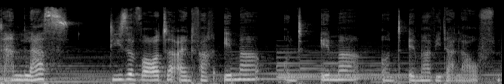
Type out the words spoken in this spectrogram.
dann lass diese Worte einfach immer und immer und immer wieder laufen.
